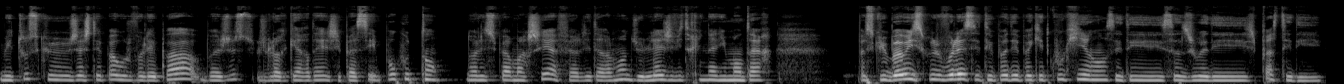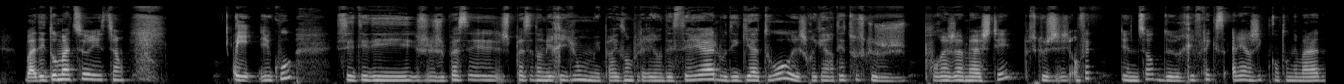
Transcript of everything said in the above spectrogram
Mais tout ce que j'achetais pas ou je volais pas, bah, juste, je le regardais. J'ai passé beaucoup de temps dans les supermarchés à faire littéralement du lèche-vitrine alimentaire. Parce que bah oui, ce que je voulais, c'était pas des paquets de cookies, hein. C'était, ça se jouait des, je sais pas, c'était des, bah des tomates cerises, tiens. Et du coup, c'était des, je, passais, je passais dans les rayons, mais par exemple les rayons des céréales ou des gâteaux, et je regardais tout ce que je pourrais jamais acheter, parce que en fait, il y a une sorte de réflexe allergique quand on est malade.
